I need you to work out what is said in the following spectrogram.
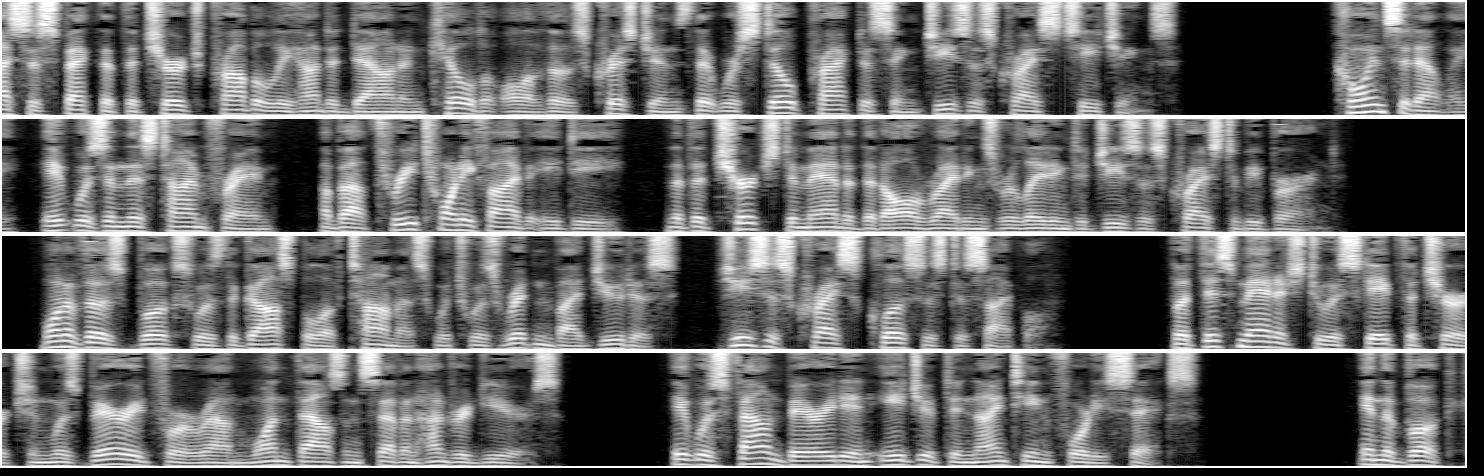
I suspect that the church probably hunted down and killed all of those Christians that were still practicing Jesus Christ's teachings. Coincidentally, it was in this time frame, about 325 AD, that the church demanded that all writings relating to Jesus Christ to be burned. One of those books was the Gospel of Thomas, which was written by Judas, Jesus Christ's closest disciple. But this managed to escape the church and was buried for around 1,700 years. It was found buried in Egypt in 1946. In the book,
